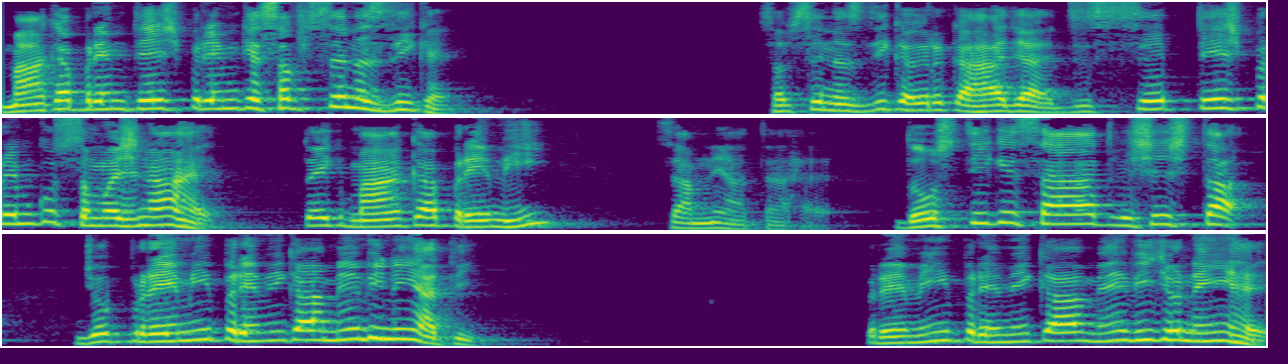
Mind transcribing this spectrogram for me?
माँ का प्रेम तेज प्रेम के सबसे नज़दीक है। सबसे नज़दीक अगर कहा जाए, जिससे तेज प्रेम को समझना है तो एक माँ का प्रेम ही सामने आता है। दोस्ती के साथ विशेषता जो प्रेमी प्रेमिका में भी नहीं आती, प्रेमी प्रेमिका में भी जो नहीं है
